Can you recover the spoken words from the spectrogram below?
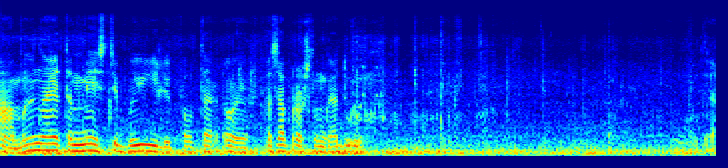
А, мы на этом месте были полтора... Ой, в позапрошлом году. Да,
